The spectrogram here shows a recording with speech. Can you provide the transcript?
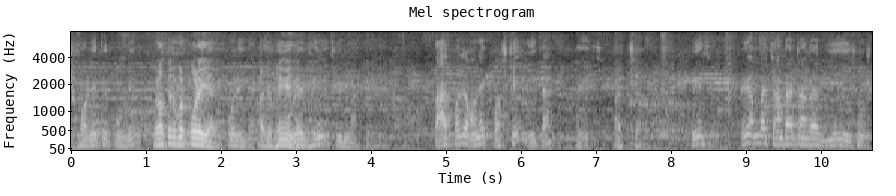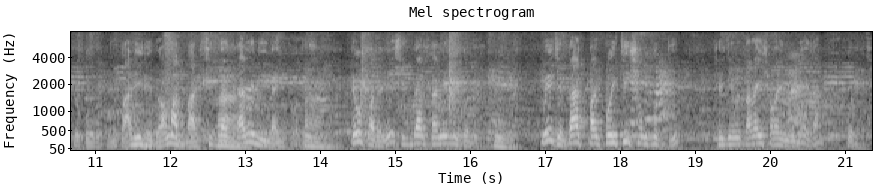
ঝড়েতে পড়ে। রথের উপর পড়ে যায়। পড়ে যায়। আচ্ছা, ভেঙে যায়। ভেঙে চুরি না তারপরে অনেক কষ্টে এটা হয়েছে। আচ্ছা। বুঝেছে এই আমরা চাঁদা টাঁদা দিয়ে এই সমস্ত করে বাড়ি ভেতর আমার বাড়ি সিদ্ধার। ফ্যামিলি বাড়ি করে হ্যাঁ। কেউ করেনি সিদ্ধার ফ্যামিলি করে বুঝেছে তার পৈতৃক সম্পত্তি সেই জন্য তারাই সবাই মিলে এটা করেছে।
